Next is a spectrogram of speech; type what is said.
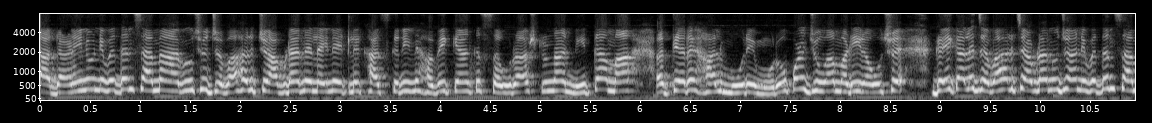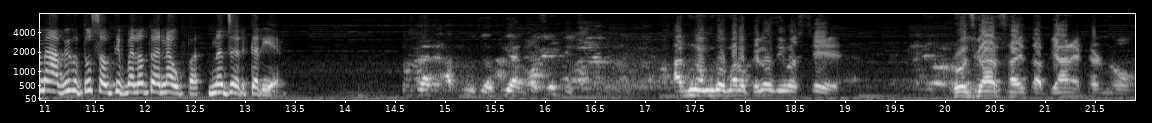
લાડાણીનું નિવેદન સામે આવ્યું છે. જવાહર ચાવડાને લઈને એટલે ખાસ કરીને હવે ક્યાંક સૌરાષ્ટ્રના નેતામાં અત્યારે હાલ મોરે મોરો પણ જોવા મળી રહ્યો છે. ગઈકાલે જવાહર ચાવડાનું જે નિવેદન સામે આવ્યું હતું, સૌથી પહેલા તો એના ઉપર નજર કરીએ? આજનો અમદો અમારો પહેલો દિવસ છે. રોજગાર સહાયતા અભિયાન હેઠળનો.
